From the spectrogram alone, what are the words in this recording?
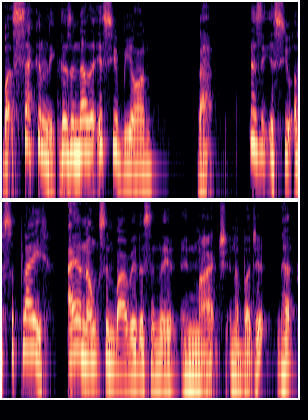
But secondly, there's another issue beyond that. There's the issue of supply. I announced in Barbados in, the, in March in a budget that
